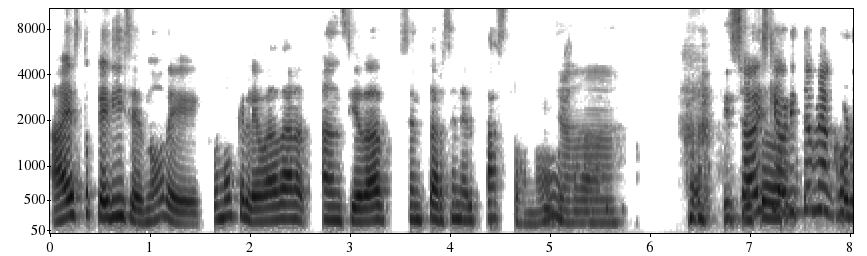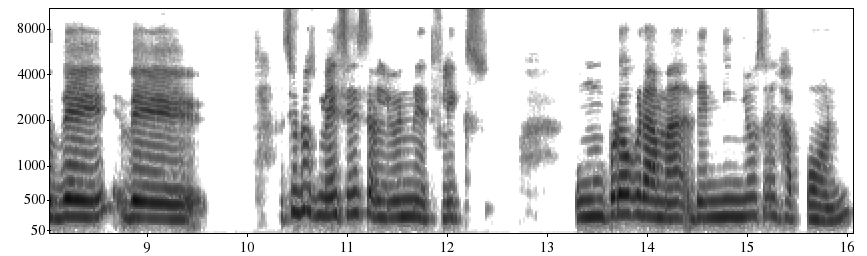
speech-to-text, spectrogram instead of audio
a esto que dices, ¿no? De cómo que le va a dar ansiedad sentarse en el pasto, ¿no? O sea, y sabes que ahorita me acordé de, hace unos meses salió en Netflix un programa de niños en Japón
